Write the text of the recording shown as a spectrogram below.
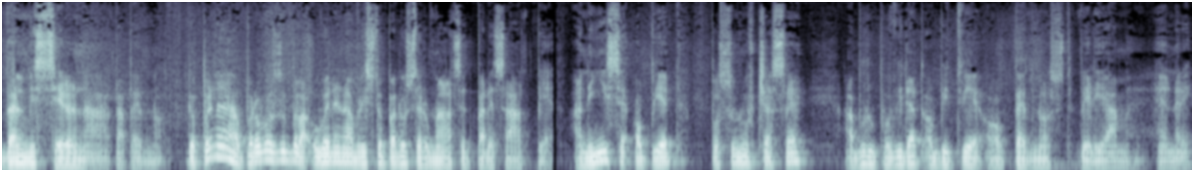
velmi silná, ta pevnost. Do plného provozu byla uvedena v listopadu 1755. A nyní se opět posunu v čase a budu povídat o bitvě o pevnost William Henry.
